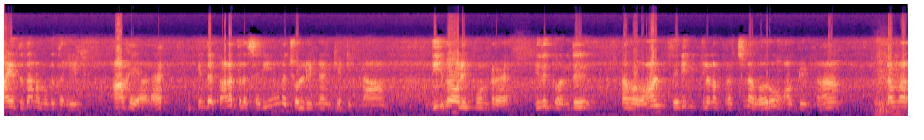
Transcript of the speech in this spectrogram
ஆயத்து தான் நமக்கு தலீல். ஆகையால இந்த காலத்துல சரியான சொல் என்னன்னு கேட்டீங்கன்னா தீபாவளி போன்ற இதுக்கு வந்து நம்ம வாழ்த்து தெரிவிக்கலன்னா பிரச்சனை வரும் அப்படின்னா நம்ம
